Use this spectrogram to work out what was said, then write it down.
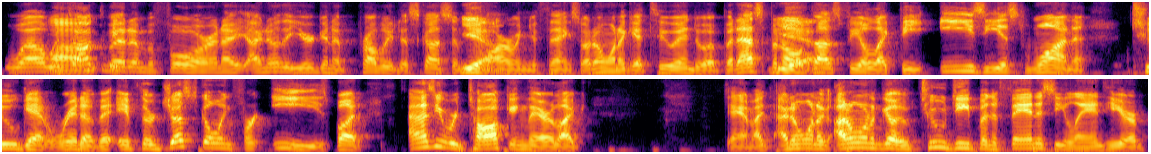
Well, we um, talked about it, him before, and I, I know that you're going to probably discuss him yeah. tomorrow in your thing, so I don't want to get too into it. But Espinal yeah. does feel like the easiest one to get rid of it if they're just going for ease. But as you were talking there, like, damn, I, I don't want to I don't want to go too deep into fantasy land here.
